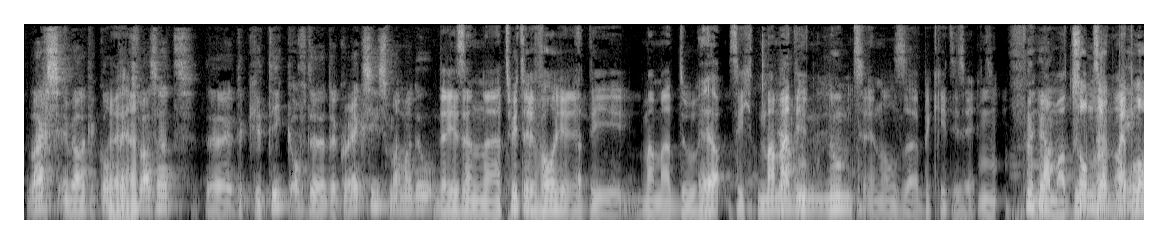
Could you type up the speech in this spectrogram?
Lars, in welke context Ja. was dat? De, de kritiek of de, de correcties, Mamadou? Er is een eh, Twitter-volger die Mamadou Ja. zich Mamadou noemt en ons eh, bekritiseert. M- Mama doet Soms ook met. Ma-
